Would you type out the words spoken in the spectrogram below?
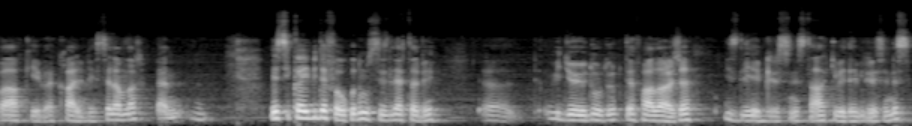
Baki ve Kalbi selamlar. Ben vesikayı bir defa okudum. Sizler tabi e, videoyu durdurup defalarca izleyebilirsiniz, takip edebilirsiniz.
